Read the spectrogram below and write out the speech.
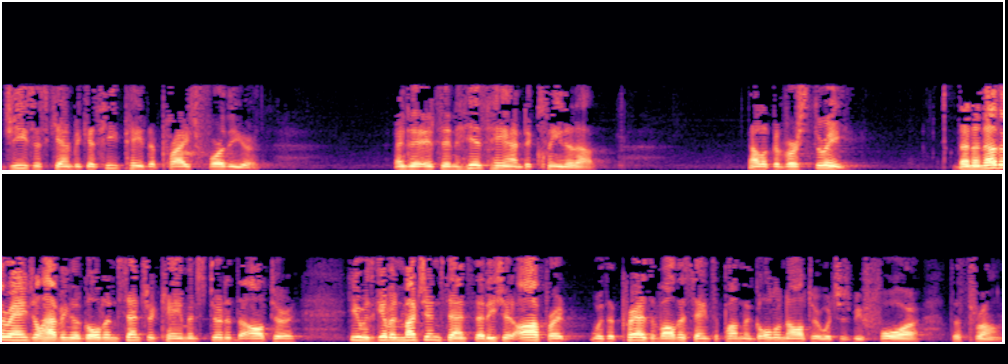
Jesus can because he paid the price for the earth. And it's in his hand to clean it up. Now look at verse 3. Then another angel having a golden censer came and stood at the altar. He was given much incense that he should offer it with the prayers of all the saints upon the golden altar which is before the throne.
